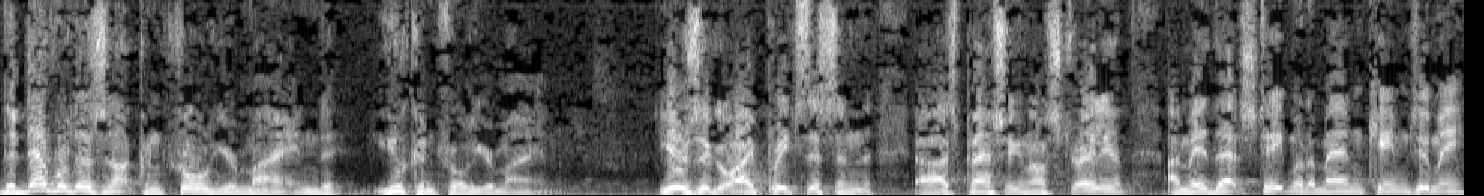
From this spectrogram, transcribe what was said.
the devil does not control your mind, you control your mind. Years ago, I preached this and uh, I was pastoring in Australia. I made that statement. A man came to me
